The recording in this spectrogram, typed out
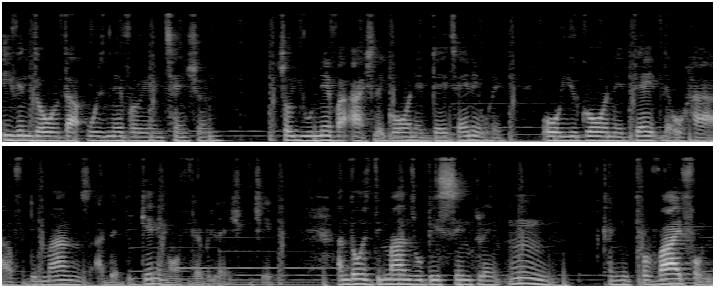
even though that was never your intention. So you never actually go on a date anyway. Or you go on a date, they'll have demands at the beginning of the relationship. And those demands will be simply, mm, can you provide for me?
